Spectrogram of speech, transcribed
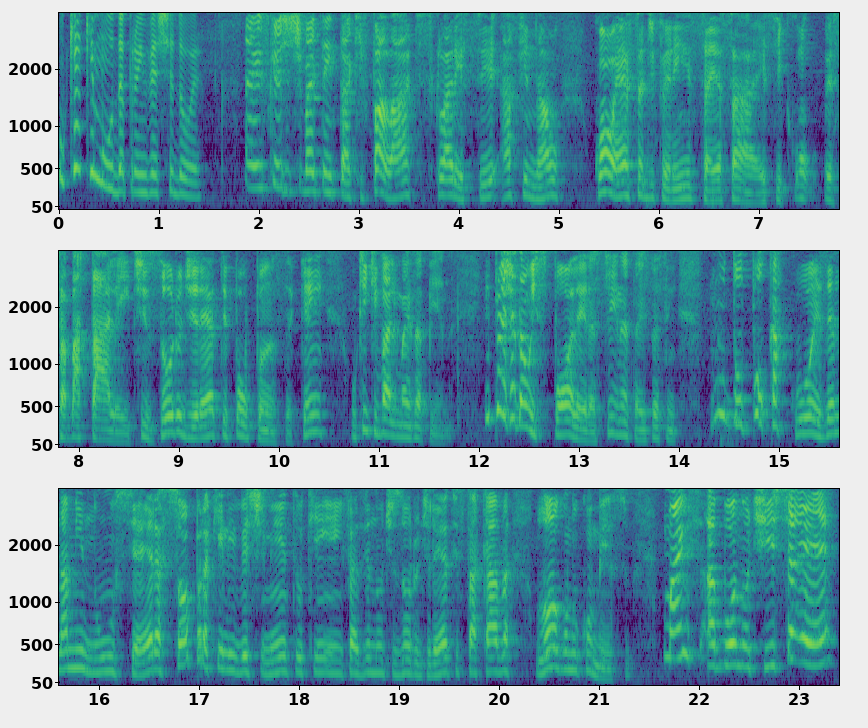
o que é que muda para o investidor? É isso que a gente vai tentar aqui falar, te esclarecer, afinal, qual é essa diferença, essa, esse, essa batalha aí, tesouro direto e poupança? Quem, o que, que vale mais a pena? E para já dar um spoiler assim, né, Thaís? Assim, mudou pouca coisa, é na minúcia, era só para aquele investimento que fazia no tesouro direto estacava logo no começo. Mas a boa notícia é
